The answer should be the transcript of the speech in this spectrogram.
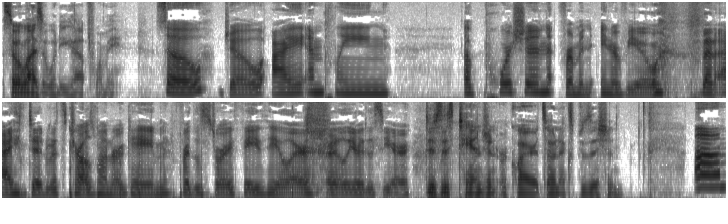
So, Eliza, what do you got for me? So, Joe, I am playing a portion from an interview that I did with Charles Monroe Kane for the story Faith Healer earlier this year. Does this tangent require its own exposition? Um,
